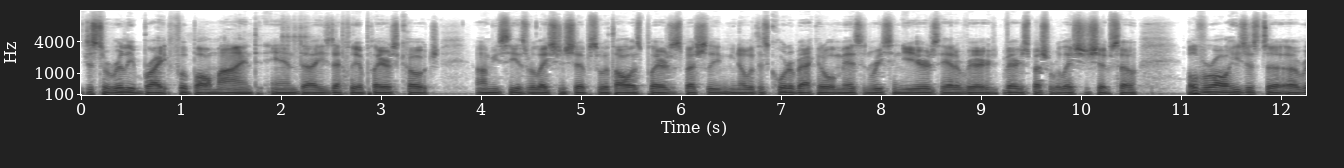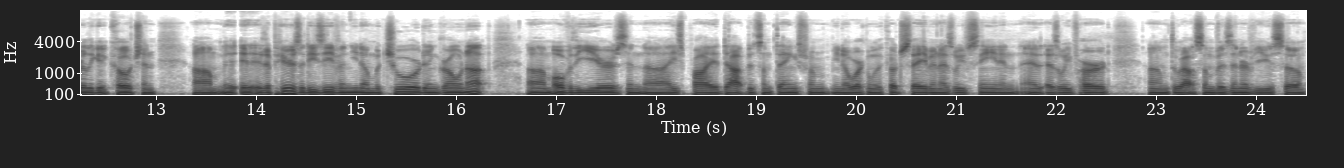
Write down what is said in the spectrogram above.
Just a really bright football mind, and uh, he's definitely a player's coach. Um, you see his relationships with all his players, especially you know with his quarterback at Ole Miss in recent years. They had a very very special relationship. So overall, he's just a, a really good coach, and um, it, it appears that he's even you know matured and grown up um, over the years, and uh, he's probably adopted some things from you know working with Coach Saban, as we've seen and as, we've heard um, throughout some of his interviews. So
